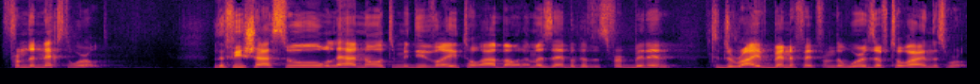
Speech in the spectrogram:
from the next world. לפי שאסור ליהנות מדברי תורה בעולם הזה, because it's forbidden to derive benefit from the words of Torah in this world.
